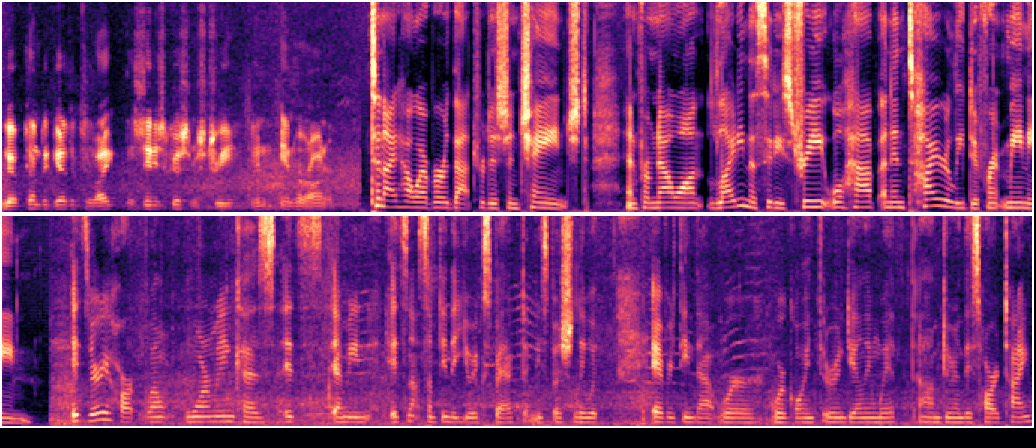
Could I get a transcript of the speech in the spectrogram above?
we have come together to light the city's Christmas tree in, in her honor. Tonight, however, that tradition changed. And from now on, lighting the city's tree will have an entirely different meaning. It's very heartwarming because it's, I mean, it's not something that you expect. I mean, especially with everything that we're we're going through and dealing with um, during this hard time.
